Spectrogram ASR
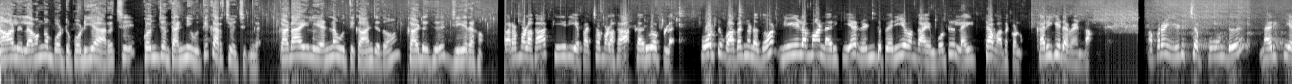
நாலு லவங்கம் போட்டு பொடியா அரைச்சு கொஞ்சம் தண்ணி ஊற்றி கரைச்சி வச்சுக்கோங்க. கடாயில் எண்ணெய் ஊற்றி காஞ்சதும் கடுகு ஜீரகம் வரமிளகா கீரிய பச்சை மிளகா கருவேப்பிலை போட்டு வதங்கினதும் நீளமா நறுக்கிய ரெண்டு பெரிய வெங்காயம் போட்டு லைட்டா வதக்கணும். கருகிட வேண்டாம். அப்புறம் இடிச்ச பூண்டு நறுக்கிய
